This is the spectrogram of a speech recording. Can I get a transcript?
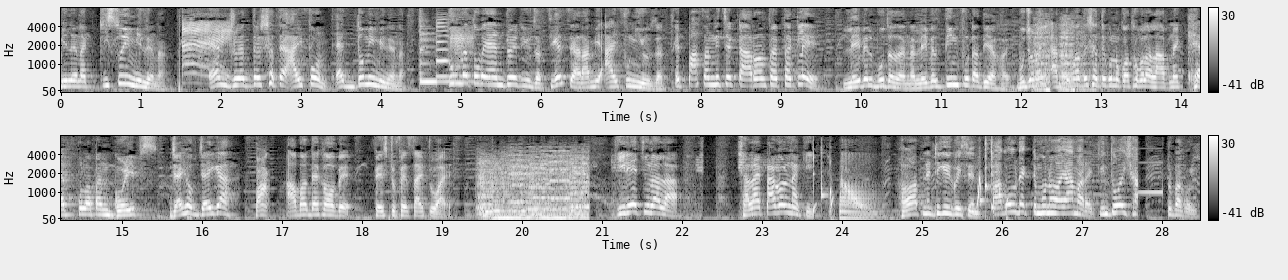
মিলে না কিছুই মিলে না। অ্যান্ড্রয়েডদের সাথে আইফোন একদমই মিলে না। তোমরা তবে অ্যান্ড্রয়েড ইউজার ঠিক আছে? আর আমি আইফোন ইউজার এই পাশার নিচে একটা আর ওয়ান ফাইভ থাকলে লেভেল বোঝা যায় না। লেভেল তিন ফুটা দেওয়া হয়। বুঝো নাই? আর তোমাদের সাথে কোনো কথা বলা লাভ নাই। খ্যাত পোলাপান গরিবস। যাই হোক জায়গা। আবার দেখা হবে face to face eye to eye কিরে চুলালা? শালায় পাগল নাকি? হ আপনি ঠিকই কইছেন। পাগল দেখতে মনে হয় আমারে কিন্তু ওই পাগল।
